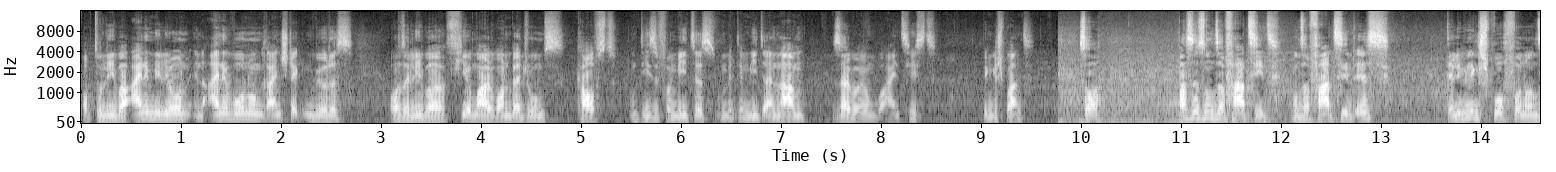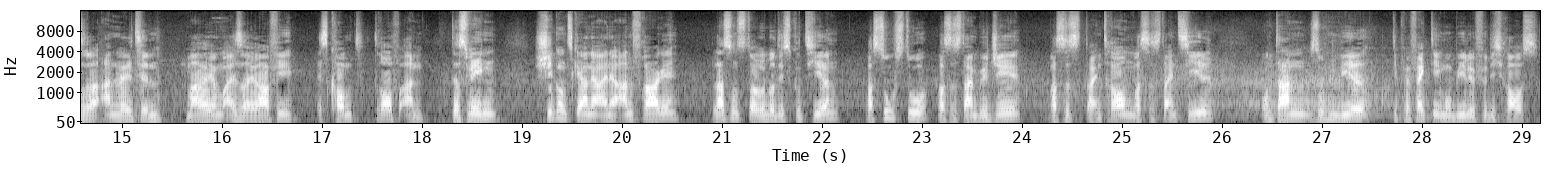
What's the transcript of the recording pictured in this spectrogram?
ob du lieber eine Million in eine Wohnung reinstecken würdest oder lieber viermal One-Bedrooms kaufst und diese vermietest und mit den Mieteinnahmen selber irgendwo einziehst. Bin gespannt. So, was ist unser Fazit? Unser Fazit ist der Lieblingsspruch von unserer Anwältin Mariam Al-Sayrafi, es kommt drauf an. Deswegen schick uns gerne eine Anfrage, lass uns darüber diskutieren. Was suchst du? Was ist dein Budget? Was ist dein Traum? Was ist dein Ziel? Und dann suchen wir die perfekte Immobilie für dich raus.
